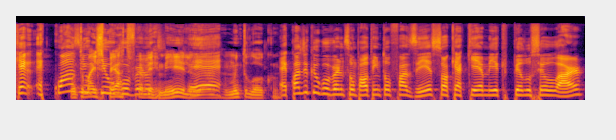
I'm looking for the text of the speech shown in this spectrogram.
Que é, é quase Quanto o que o governo. vermelho, é, né? muito louco. É quase o que o governo de São Paulo tentou fazer, só que aqui é meio que pelo celular.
